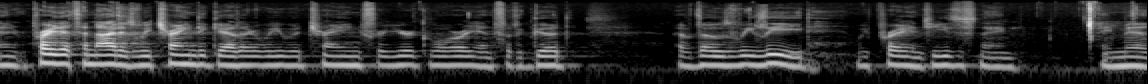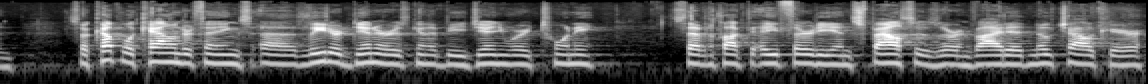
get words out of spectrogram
And pray that tonight, as we train together, we would train for your glory and for the good of those we lead. We pray in Jesus' name. Amen. So, a couple of calendar things. Uh, leader dinner is going to be January 20, 7 o'clock to 8.30, and spouses are invited, no child care.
